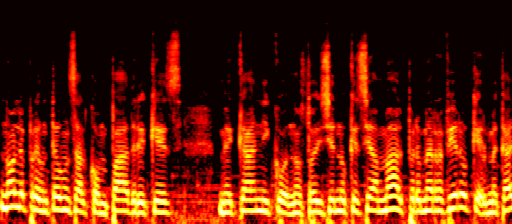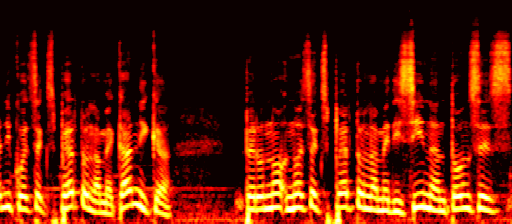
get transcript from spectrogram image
No le preguntemos al compadre que es mecánico, no estoy diciendo que sea mal, pero me refiero que el mecánico es experto en la mecánica, pero no, no es experto en la medicina. Entonces,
